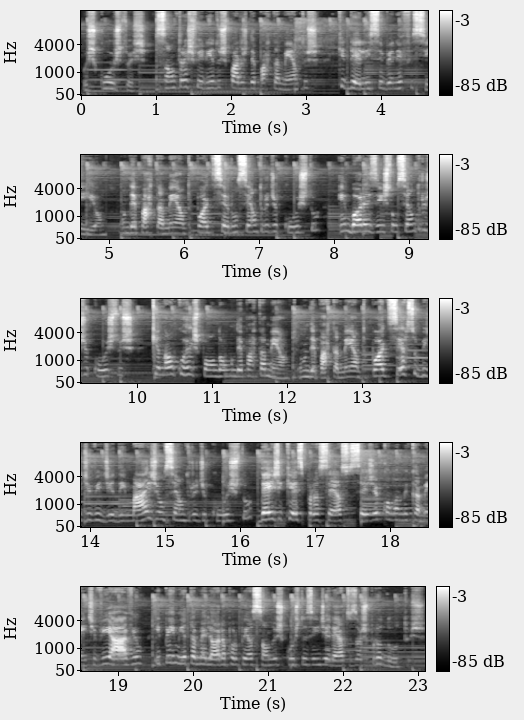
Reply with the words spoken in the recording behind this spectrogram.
Os custos são transferidos para os departamentos que deles se beneficiam. Um departamento pode ser um centro de custo, embora existam centros de custos que não correspondam a um departamento. Um departamento pode ser subdividido em mais de um centro de custo, desde que esse processo seja economicamente viável e permita melhor apropriação dos custos indiretos aos produtos.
